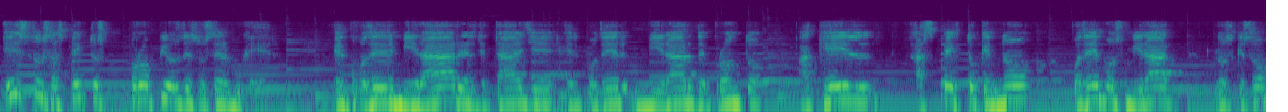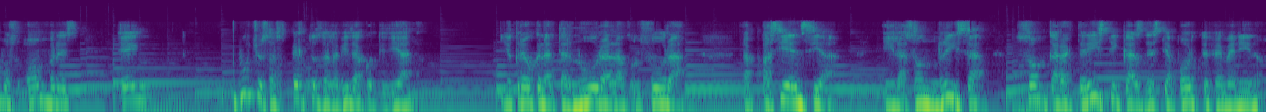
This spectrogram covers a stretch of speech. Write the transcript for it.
estos aspectos propios de su ser mujer. El poder mirar el detalle, el poder mirar de pronto aquel aspecto que no podemos mirar los que somos hombres en muchos aspectos de la vida cotidiana. Yo creo que la ternura, la dulzura, la paciencia y la sonrisa son características de este aporte femenino.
